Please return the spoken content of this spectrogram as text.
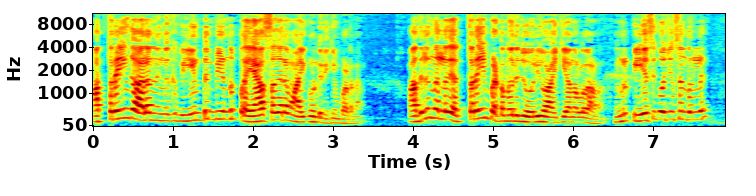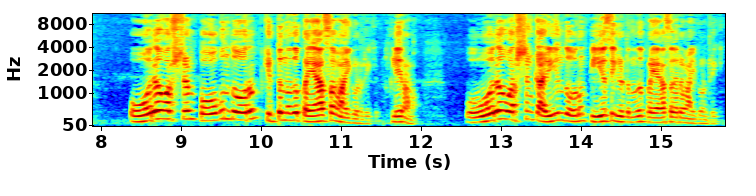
അത്രയും കാലം നിങ്ങൾക്ക് വീണ്ടും വീണ്ടും പ്രയാസകരമായിക്കൊണ്ടിരിക്കും പഠനം. അതിലും നല്ലത് എത്രയും പെട്ടെന്ന് ഒരു ജോലി വാങ്ങിക്കുക എന്നുള്ളതാണ്. നിങ്ങൾ പി എസ് സി കോച്ചിങ് സെന്ററിൽ ഓരോ വർഷം പോകും തോറും കിട്ടുന്നത് പ്രയാസമായിക്കൊണ്ടിരിക്കും. ക്ലിയർ ആണോ? ഓരോ വർഷം കഴിയും തോറും പി എസ് സി കിട്ടുന്നത് പ്രയാസകരമായിക്കൊണ്ടിരിക്കും.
